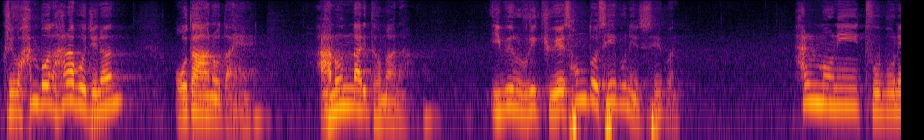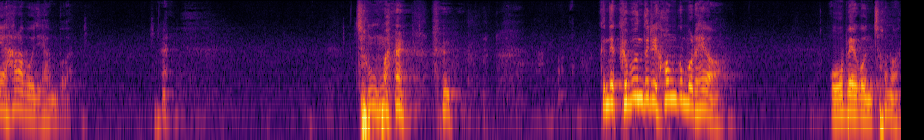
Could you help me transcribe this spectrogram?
그리고 한 분 할아버지는 오다 안 오다 해. 안 온 날이 더 많아. 이분은 우리 교회 성도 세 분이 있어, 세 분. 할머니 두 분에 할아버지 한 분. 정말. 근데 그분들이 헌금을 해요. 500원, 1000원.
